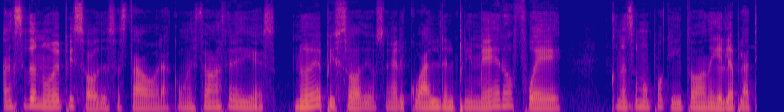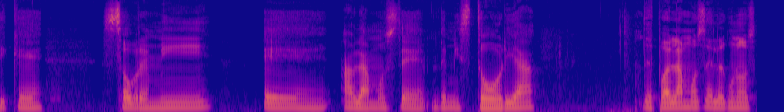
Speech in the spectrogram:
han sido nueve episodios hasta ahora, con este van a ser diez. Nueve episodios en el cual del primero fue, conocemos un poquito, donde yo le platiqué sobre mí, eh, hablamos de, de mi historia, después hablamos de algunos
